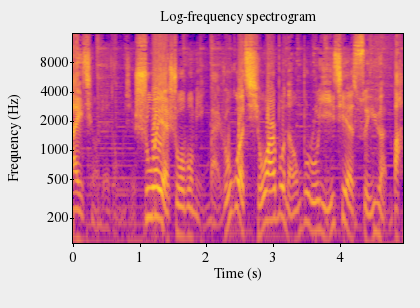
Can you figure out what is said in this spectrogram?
爱情这东西说也说不明白，如果求而不能，不如一切随缘吧。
